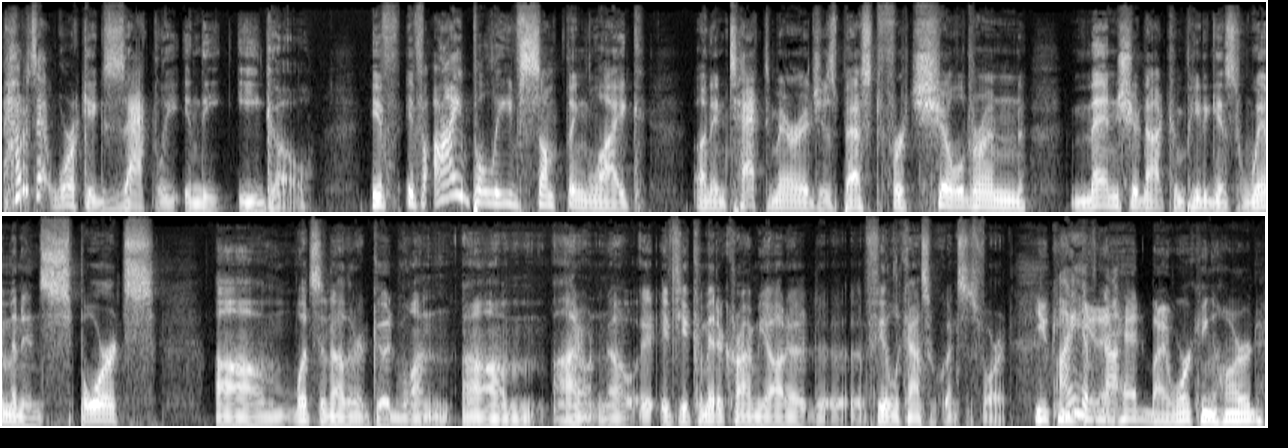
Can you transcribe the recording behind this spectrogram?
how does that work exactly in the ego? If if I believe something like an intact marriage is best for children, men should not compete against women in sports. Um, what's another good one? Um, I don't know. If you commit a crime, you ought to uh, feel the consequences for it. You can I have get not, ahead by working hard.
